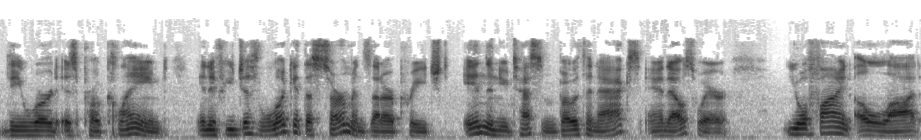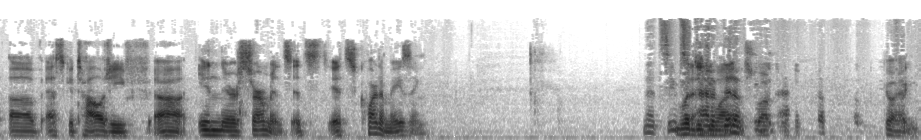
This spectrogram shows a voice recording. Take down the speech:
the word is proclaimed. And if you just look at the sermons that are preached in the New Testament, both in Acts and elsewhere, you will find a lot of eschatology uh, in their sermons. It's it's quite amazing. That seems what to add a bit of. Go ahead.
